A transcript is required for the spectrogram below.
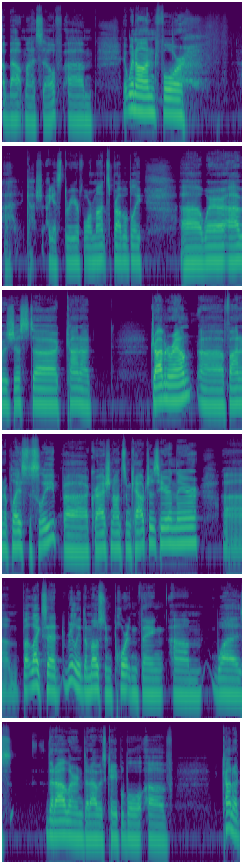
about myself. Um, it went on for, uh, gosh, I guess three or four months probably, uh, where I was just uh, kind of driving around, uh, finding a place to sleep, uh, crashing on some couches here and there. Um, but like I said, really the most important thing um, was that I learned that I was capable of kind of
